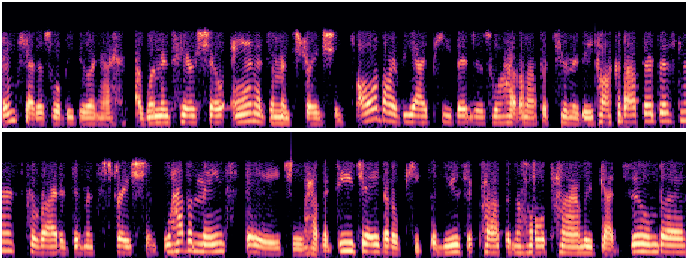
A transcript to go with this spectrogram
Trendsetters, will be doing a, a women's hair show and a demonstration. All of our VIP vendors will have an opportunity to talk about their business, provide a demonstration. We'll have a main stage. We'll have a DJ that'll keep the music popping the whole time. We've got Zumba,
